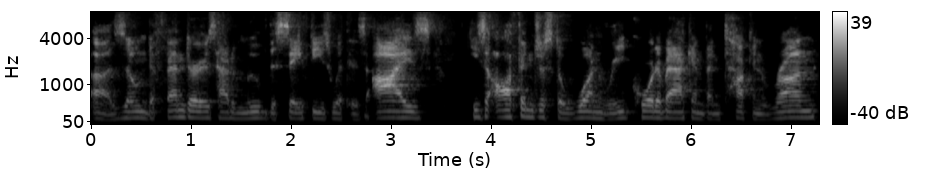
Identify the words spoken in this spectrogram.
uh, zone defenders how to move the safeties with his eyes He's often just a one read quarterback and then tuck and run.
